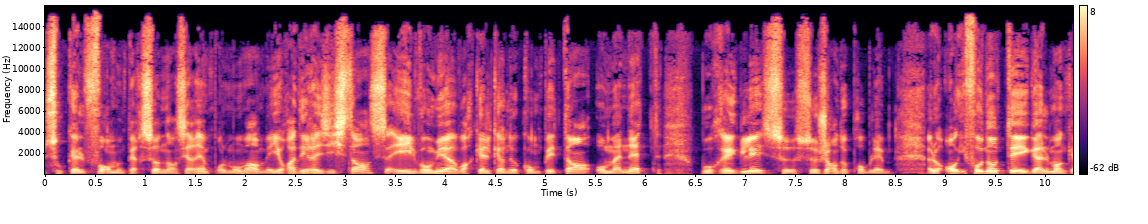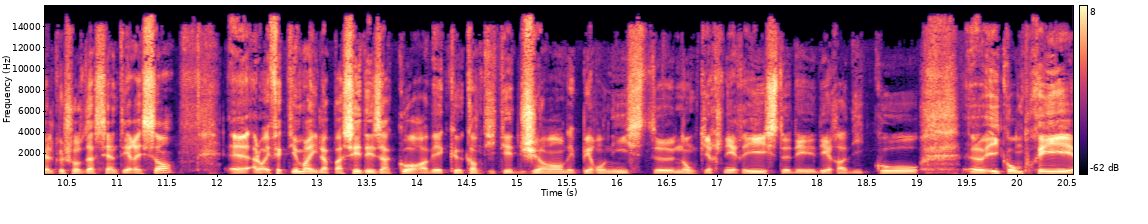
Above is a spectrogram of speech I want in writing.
sous quelle forme, personne n'en sait rien pour le moment, mais il y aura des résistances et il vaut mieux avoir quelqu'un de compétent aux manettes pour régler ce, genre de problème. Alors, il faut noter également quelque chose d'assez intéressant. Euh, alors, effectivement, il a passé des accords avec quantité de gens, des péronistes non kirchneristes, des, des radicaux, y compris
